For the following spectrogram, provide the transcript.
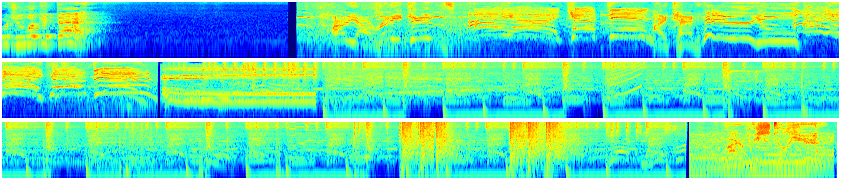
Would you look at that? Are you ready, kids? Aye, aye, Captain! I can't hear you. Aye, aye, Captain! Oh! Why are we still here?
